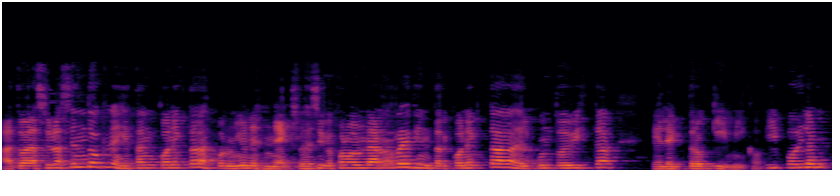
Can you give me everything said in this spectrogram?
a todas las células endócrinas y están conectadas por uniones nexo, es decir, que forman una red interconectada desde el punto de vista electroquímico y podrían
